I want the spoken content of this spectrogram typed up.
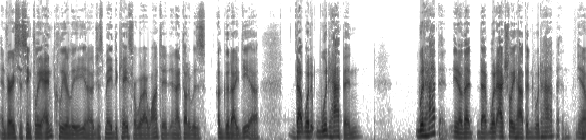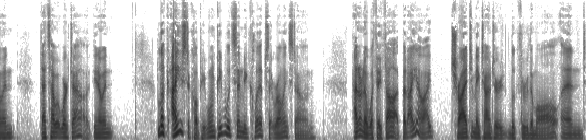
and very succinctly and clearly, you know, just made the case for what I wanted, and I thought it was a good idea, that what would happen would happen. You know that that what actually happened would happen. You know, and that's how it worked out. You know, and look, I used to call people when people would send me clips at Rolling Stone. I don't know what they thought, but I you know I tried to make time to look through them all and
